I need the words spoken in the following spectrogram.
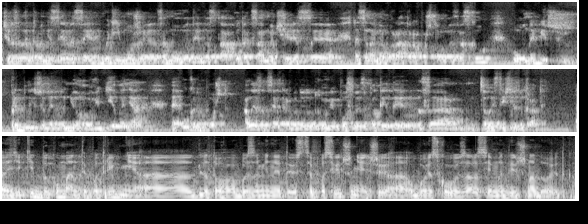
через електронні сервіси водій може замовити доставку так само через е, національного оператора поштового зв'язку у найбільш приближене до нього відділення е, Укрпошти. Але за це треба додаткові послуги сплатити за логістичні витрати. Які документи потрібні е, для того, аби замінити ось це посвідчення, і чи обов'язковою зараз є медична довідка?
